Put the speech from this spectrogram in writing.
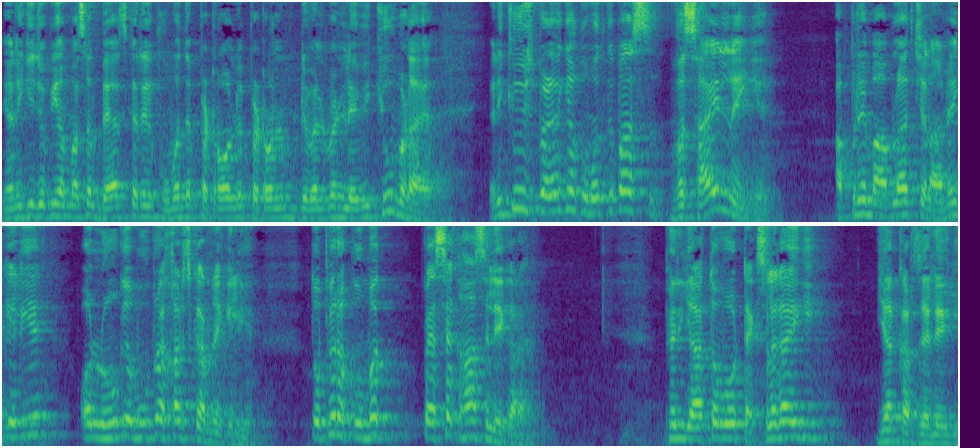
یعنی کہ جو بھی ہم اصل بحث کریں حکومت نے پیٹرول میں پیٹرول ڈیولپمنٹ لیوی کیوں بڑھایا؟ یعنی کیوں اس بڑھایا؟ کہ حکومت کے پاس وسائل نہیں ہیں اپنے معاملات چلانے کے لیے اور لوگوں کے منہ پہ خرچ کرنے کے لیے۔ تو پھر حکومت پیسے کہاں سے لے کر آئے؟ پھر یا تو وہ ٹیکس لگائے گی یا قرضے لے گی۔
